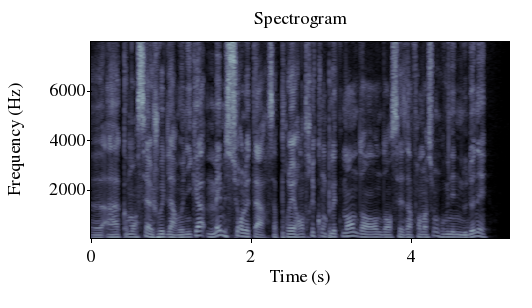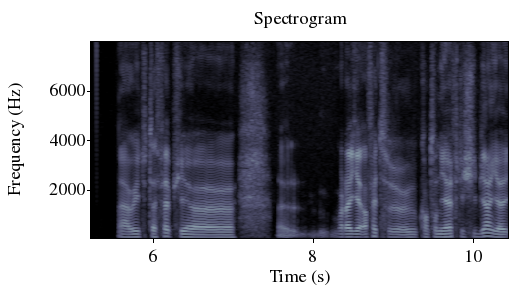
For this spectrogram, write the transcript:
euh, à commencer à jouer de l'harmonica, même sur le tard. Ça pourrait rentrer complètement dans, dans ces informations que vous venez de nous donner. Ah oui, tout à fait. Puis euh, euh, voilà, y a, en fait, euh, quand on y réfléchit bien, il y a,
